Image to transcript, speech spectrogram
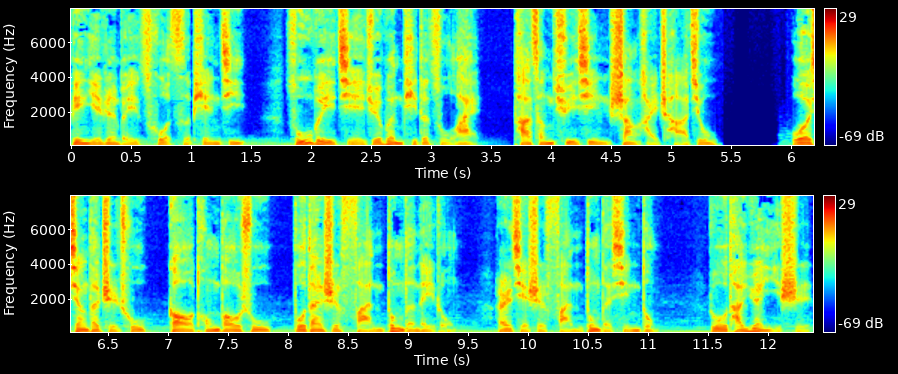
并也认为措辞偏激，足为解决问题的阻碍。他曾去信上海查究，我向他指出，告同胞书不但是反动的内容，而且是反动的行动。如他愿意时，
